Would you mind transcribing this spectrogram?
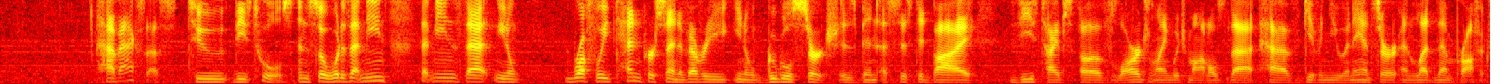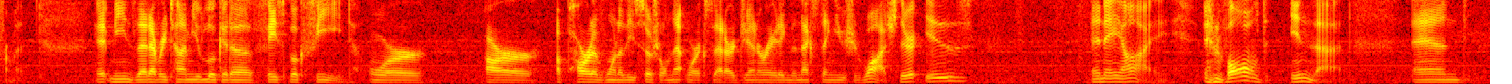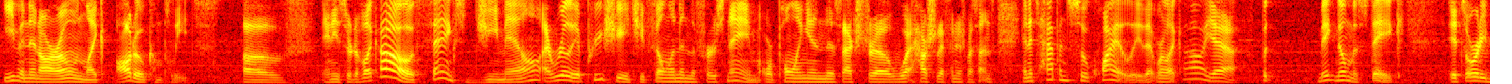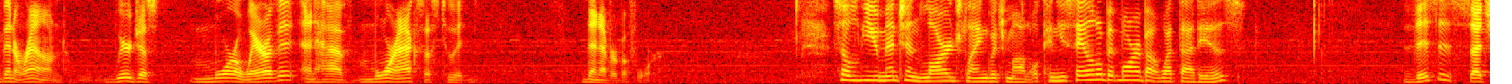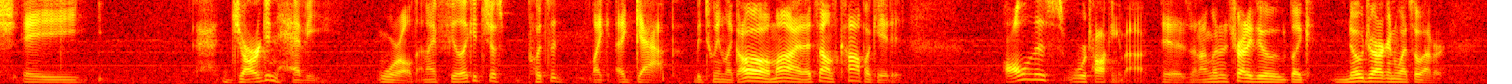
have access to these tools. And so, what does that mean? That means that you know, roughly 10% of every you know Google search has been assisted by these types of large language models that have given you an answer and let them profit from it. It means that every time you look at a Facebook feed or are a part of one of these social networks that are generating the next thing you should watch, there is an AI involved in that. And even in our own like auto completes of any sort of like, oh, thanks, Gmail. I really appreciate you filling in the first name or pulling in this extra, what, how should I finish my sentence? And it's happened so quietly that we're like, oh, yeah. But make no mistake, it's already been around. We're just more aware of it and have more access to it than ever before. So you mentioned large language model. Can you say a little bit more about what that is? This is such a jargon heavy world and i feel like it just puts a like a gap between like oh my that sounds complicated. All of this we're talking about is and i'm going to try to do like no jargon whatsoever.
